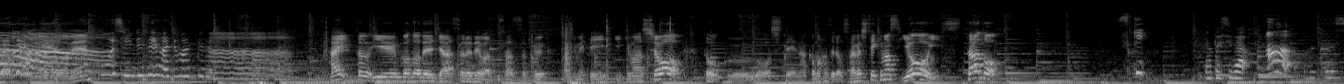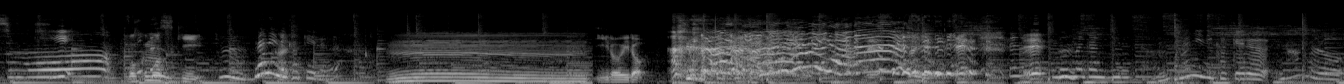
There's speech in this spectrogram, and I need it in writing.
なるほどね。ーもう心理戦始まってるはい。ということでじゃあそれでは早速始めていきましょう。トークをして仲間外れを探していきます。用意スタート。好き。私は私も。僕も好き。うん。何にかける、うーん。いろいろ。ええどんな感じですか？何にかける？なんだろう。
